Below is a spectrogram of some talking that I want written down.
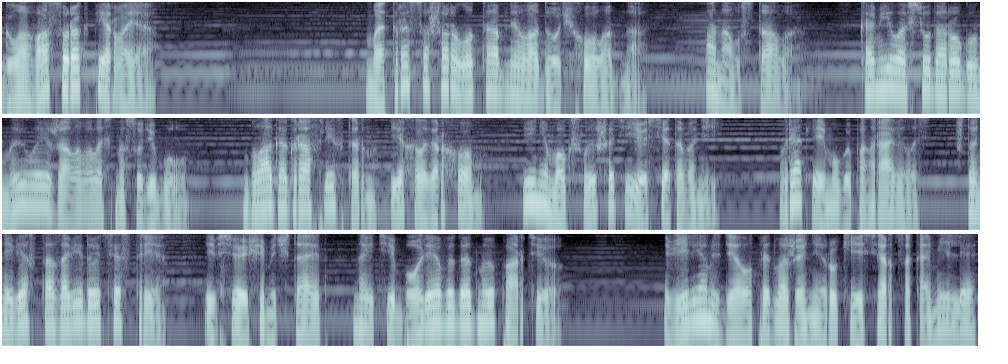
Глава 41 Мэтресса Шарлотта обняла дочь холодно. Она устала. Камила всю дорогу ныла и жаловалась на судьбу. Благо граф Лихтерн ехал верхом и не мог слышать ее сетований. Вряд ли ему бы понравилось, что невеста завидует сестре и все еще мечтает найти более выгодную партию. Вильям сделал предложение руки и сердца Камилле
